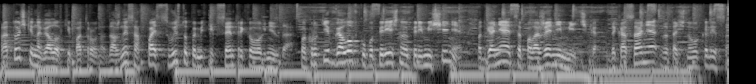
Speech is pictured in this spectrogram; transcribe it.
Проточки на головке патрона должны совпасть с выступами эксцентрикового гнезда. Покрутив головку поперечного перемещения, подгоняется положение метчика до касания заточного колеса.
